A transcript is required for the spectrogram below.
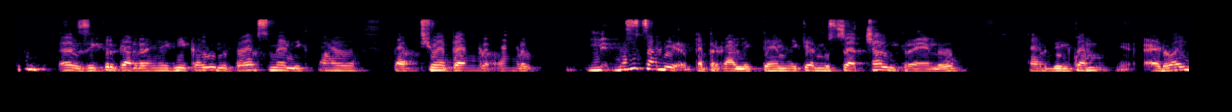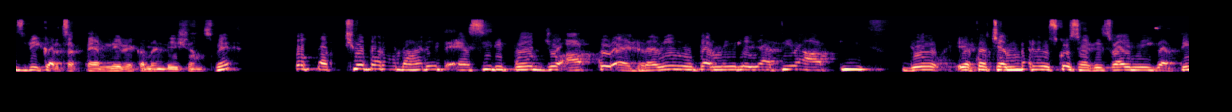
खुद ज़िक्र कर रहे हैं कि कई रिपोर्ट्स में लिखता हूँ तथ्यों पर और बहुत सारे पत्रकार लिखते हैं क्या मुझसे अच्छा लिख रहे हैं लोग और जिनको हम एडवाइस भी कर सकते हैं अपनी रिकमेंडेशन में। तो तथ्यों पर आधारित ऐसी रिपोर्ट जो आपको एड्रेविंग ऊपर नहीं ले जाती है आपकी जो एको चैम्बर है उसको सेटिस्फाई नहीं करती,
